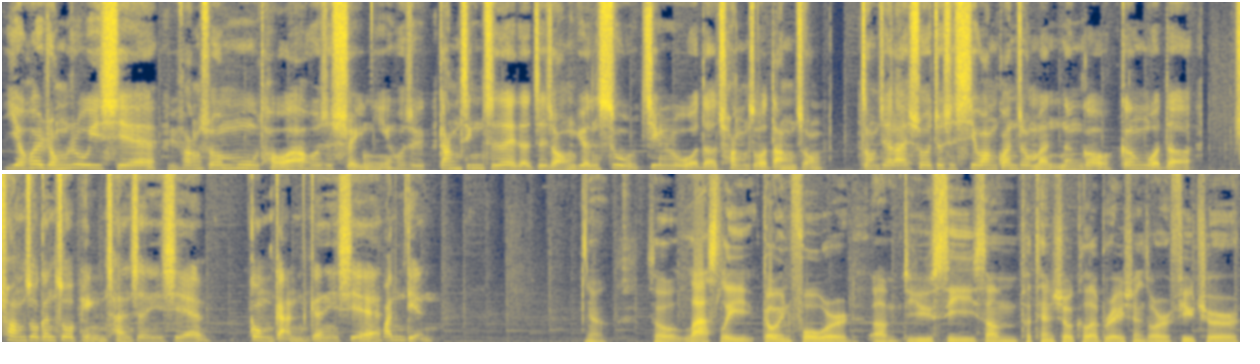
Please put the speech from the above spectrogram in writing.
也会融入一些，比方说木头啊，或是水泥，或是钢筋之类的这种元素进入我的创作当中。总结来说，就是希望观众们能够跟我的创作跟作品产生一些共感跟一些观点。嗯 So, lastly, going forward, um, do you see some potential collaborations or future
